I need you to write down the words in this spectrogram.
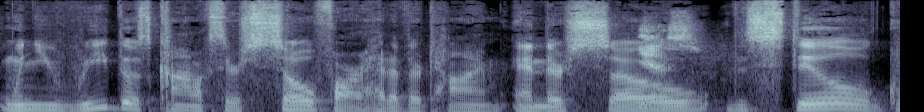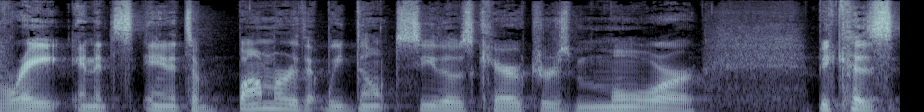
when you read those comics, they're so far ahead of their time, and they're so Yes. still great. And it's and it's a bummer that we don't see those characters more, because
